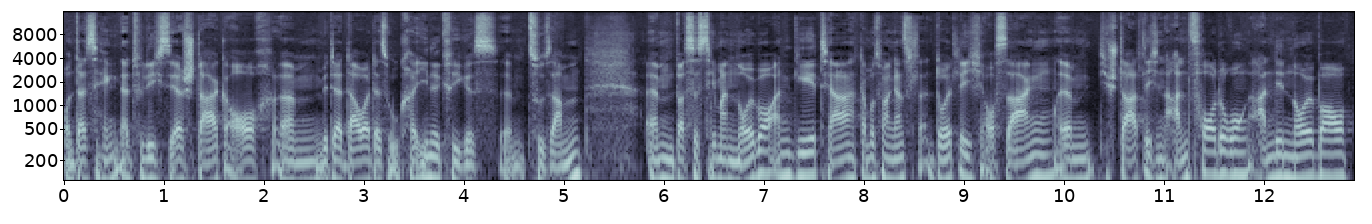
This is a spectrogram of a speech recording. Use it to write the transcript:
Und das hängt natürlich sehr stark auch ähm, mit der Dauer des Ukraine-Krieges ähm, zusammen. Ähm, was das Thema Neubau angeht, ja, da muss man ganz deutlich auch sagen, ähm, die staatlichen Anforderungen an den Neubau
